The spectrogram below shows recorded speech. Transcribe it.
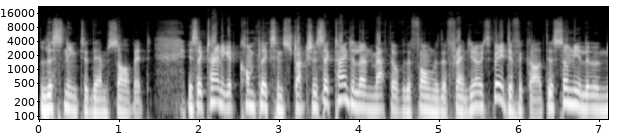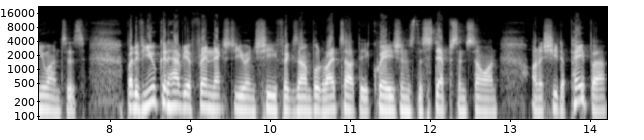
listening to them solve it. It's like trying to get complex instructions. It's like trying to learn math over the phone with a friend. You know, it's very difficult. There's so many little nuances. But if you could have your friend next to you and she, for example, writes out the equations, the steps, and so on on a sheet of paper,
